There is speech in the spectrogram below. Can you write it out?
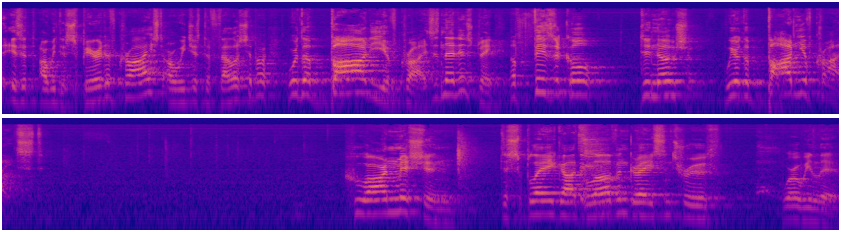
Is it, are we the Spirit of Christ? Are we just a fellowship? We're the body of Christ. Isn't that interesting? A physical denotion. We are the body of Christ who are on mission display God's love and grace and truth where we live.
